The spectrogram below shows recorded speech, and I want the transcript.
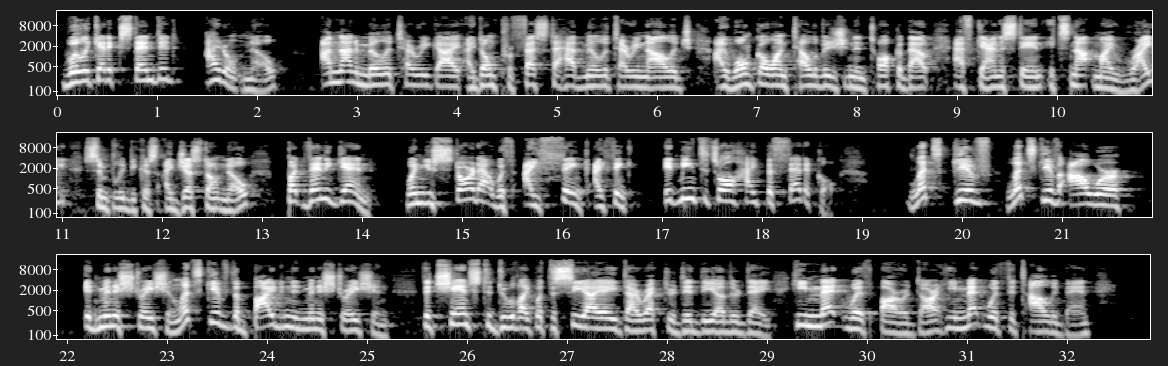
Will it get extended? I don't know. I'm not a military guy. I don't profess to have military knowledge. I won't go on television and talk about Afghanistan. It's not my right simply because I just don't know. But then again, when you start out with, I think, I think, it means it's all hypothetical. Let's give, let's give our administration, let's give the Biden administration the chance to do like what the CIA director did the other day. He met with Baradar. He met with the Taliban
